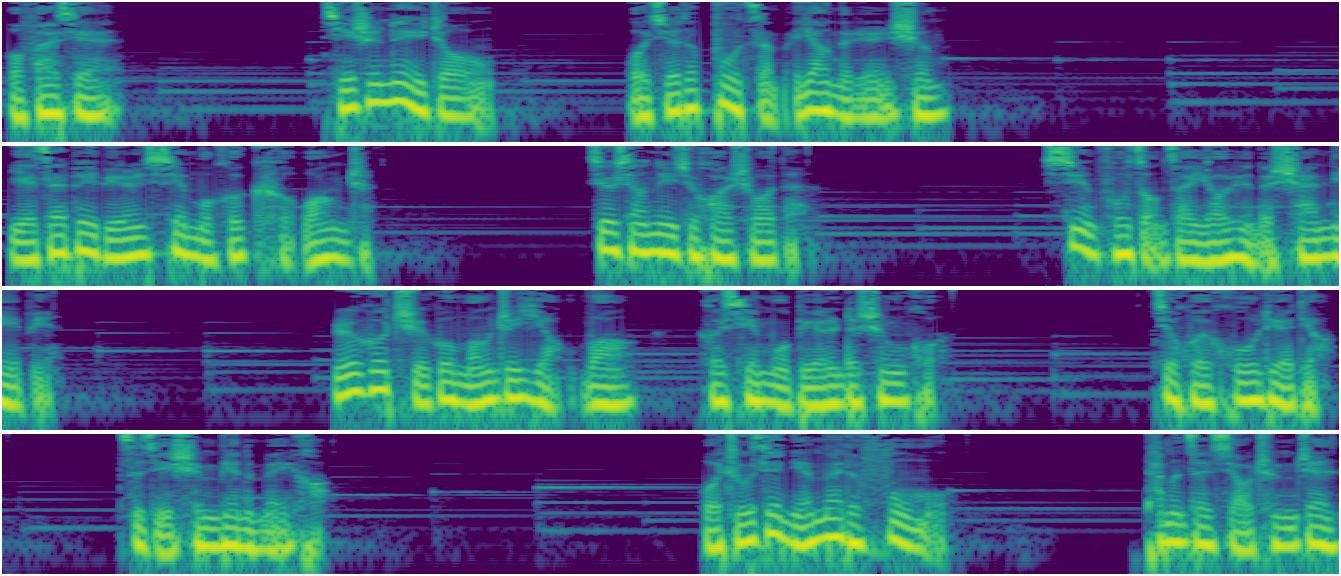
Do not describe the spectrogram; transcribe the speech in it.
我发现，其实那种我觉得不怎么样的人生，也在被别人羡慕和渴望着。就像那句话说的：“幸福总在遥远的山那边。”如果只顾忙着仰望和羡慕别人的生活，就会忽略掉自己身边的美好。我逐渐年迈的父母，他们在小城镇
